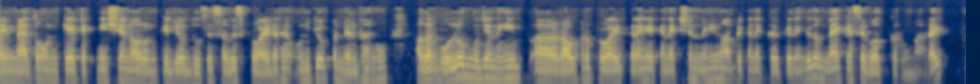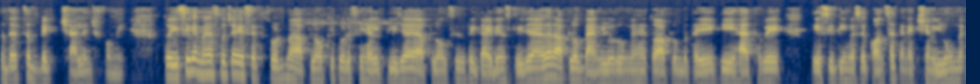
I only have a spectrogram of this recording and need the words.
भाई मैं तो उनके टेक्नीशियन और उनके जो दूसरे सर्विस प्रोवाइडर हैं, उनके ऊपर निर्भर हूँ। अगर वो लोग मुझे नहीं राउटर प्रोवाइड करेंगे कनेक्शन नहीं वहाँ पे कनेक्ट करके देंगे तो मैं कैसे वर्क करूँगा राइट तो that's a big challenge for me तो इसीलिए मैंने सोचा इस एपिसोड में आप लोगों की थोड़ी सी हेल्प ली जाए, आप लोगों से थोड़ी गाइडेंस ली जाए। अगर आप लोग बैंगलुरु में है तो आप लोग बताइए कि हैथवे एसीटी में से कौन सा कनेक्शन लू मैं।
